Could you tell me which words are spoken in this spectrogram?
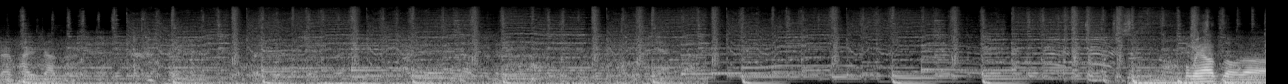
再拍一下子。我们要走了，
